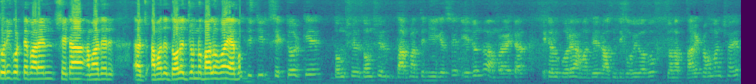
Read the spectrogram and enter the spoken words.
তৈরি করতে পারেন সেটা আমাদের আমাদের দলের জন্য ভালো হয় এবং সেক্টরকে ধ্বংসের ধ্বংসের দ্বার প্রান্তে নিয়ে গেছে। এই জন্য আমরা এটা এটার উপরে আমাদের রাজনৈতিক অভিভাবক জনাব তারেক রহমান সাহেব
